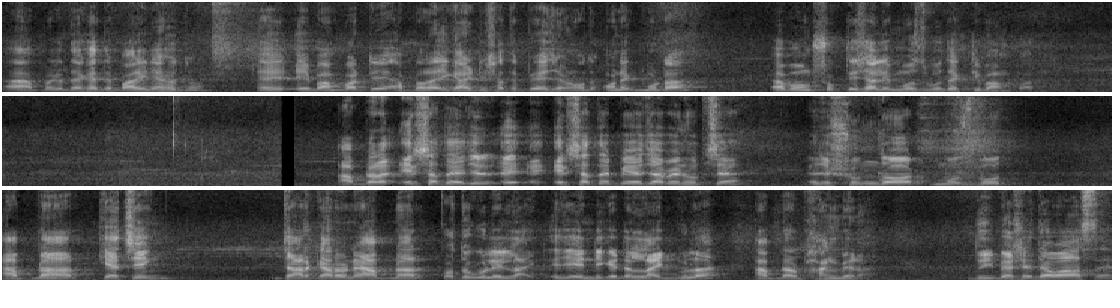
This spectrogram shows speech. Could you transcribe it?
হ্যাঁ আপনাকে দেখাতে পারি না হয়তো। এই এই বাম্পারটি আপনারা এই গাড়িটির সাথে পেয়ে যাবেন। অনেক- মোটা এবং শক্তিশালী, মজবুত একটি বাম্পার আপনারা এর সাথে যে এর সাথে পেয়ে যাবেন হচ্ছে এই যে সুন্দর, মজবুত আপনার ক্যাচিং যার কারণে আপনার কতগুলি লাইট এই যে ইন্ডিকেটার লাইটগুলা আপনার ভাঙবে না। দুই পাশে দেওয়া আছে,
